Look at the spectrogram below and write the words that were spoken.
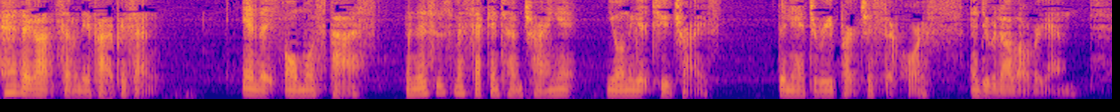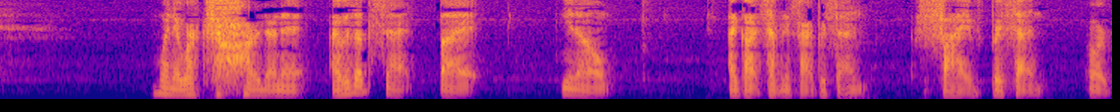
And I got 75%. And I almost passed. And this is my second time trying it. You only get two tries. Then you have to repurchase the course and do it all over again. When I worked so hard on it, I was upset, but, you know, I got 75%, 5%, or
